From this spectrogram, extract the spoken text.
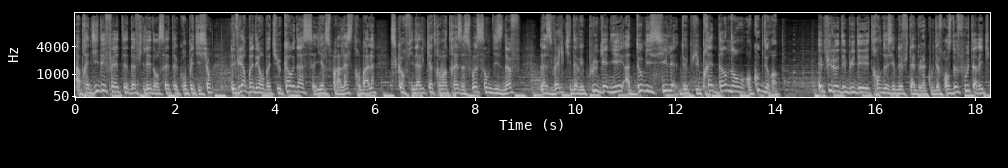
Après dix défaites d'affilée dans cette compétition, les Villeurbanais ont battu Kaunas hier soir à l'Astrobal. Score final 93 à 79. Lasvel qui n'avait plus gagné à domicile depuis près d'un an en Coupe d'Europe. Et puis le début des 32e de finale de la Coupe de France de foot avec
